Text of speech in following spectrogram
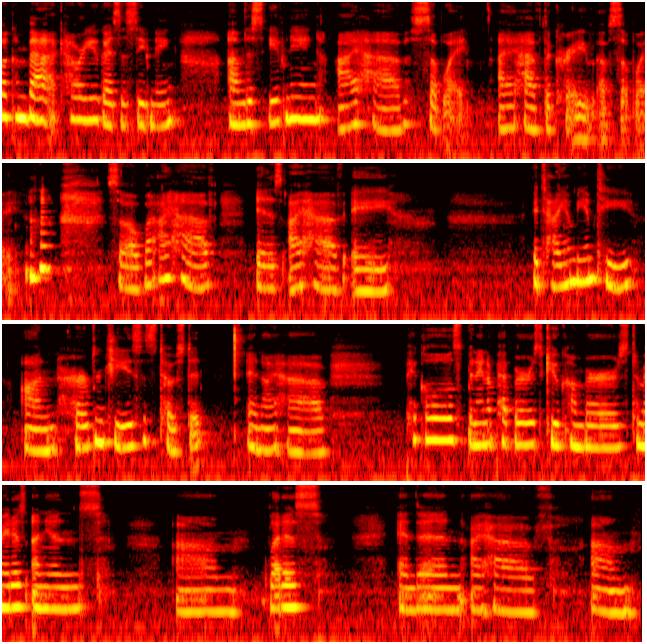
welcome back. How are you guys this evening? Um, this evening I have Subway. I have the crave of Subway. so what I have is I have a Italian BMT on herbs and cheese It's toasted, and I have pickles, banana peppers, cucumbers, tomatoes, onions, um, lettuce, and then I have um,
